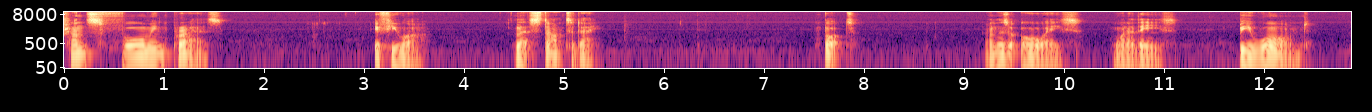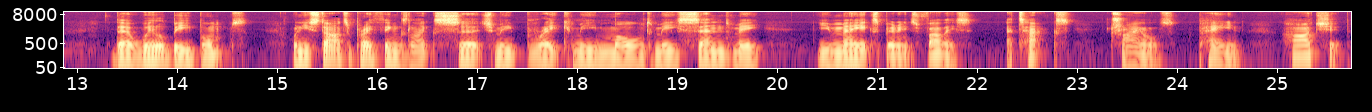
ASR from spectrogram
transforming prayers? If you are, let's start today. But, and there's always one of these, be warned. There will be bumps when you start to pray things like search me, break me, mould me, send me, you may experience valleys, attacks, trials, pain, hardship,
